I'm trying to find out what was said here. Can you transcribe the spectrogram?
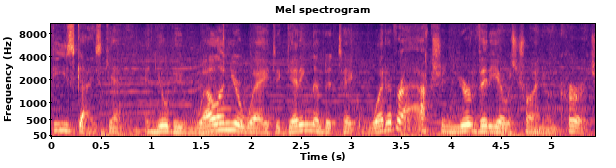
These guys get it, and you'll be well on your way to getting them to take whatever action your video is trying to encourage,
